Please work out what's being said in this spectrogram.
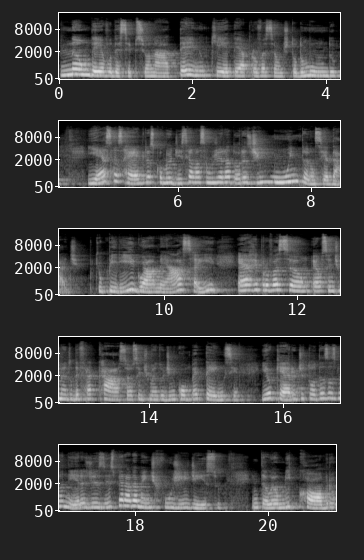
não devo decepcionar, tenho que ter a aprovação de todo mundo. E essas regras, como eu disse, elas são geradoras de muita ansiedade. Porque o perigo, a ameaça aí é a reprovação, é o sentimento de fracasso, é o sentimento de incompetência. E eu quero de todas as maneiras, desesperadamente, fugir disso. Então eu me cobro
